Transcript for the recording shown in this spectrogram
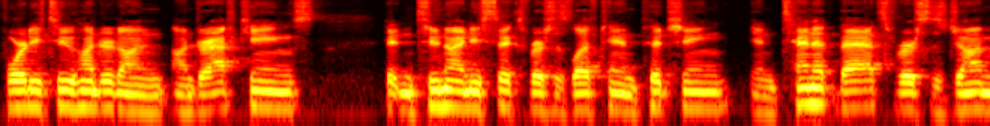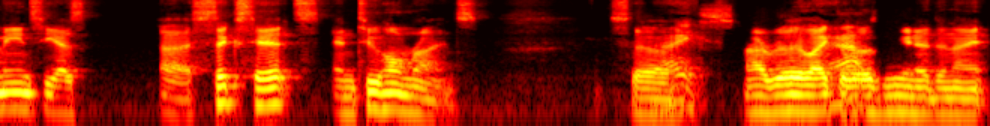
4,200 on, on DraftKings, hitting 296 versus left hand pitching. In 10 at bats versus John Means, he has uh, six hits and two home runs. So nice. I really like yeah. Tonight.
